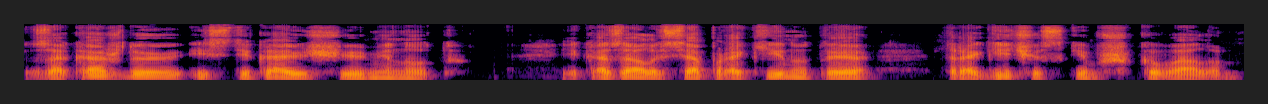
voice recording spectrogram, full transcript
за каждую истекающую минуту и казалось опрокинутое трагическим шквалом.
